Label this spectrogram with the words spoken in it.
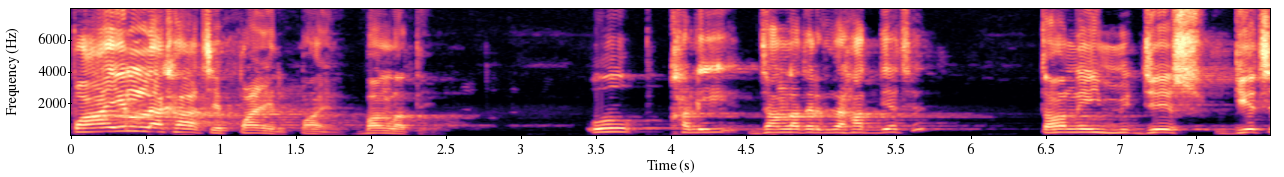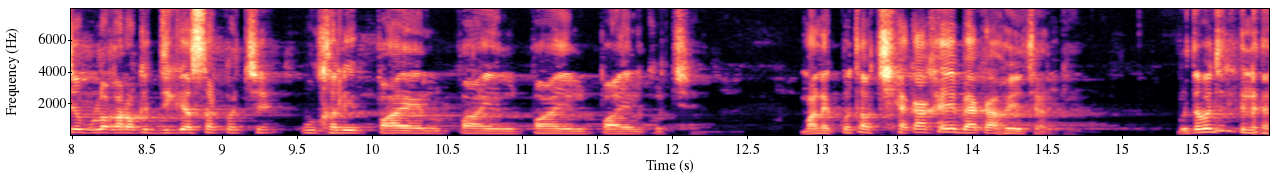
পায়েল লেখা আছে, পায়েল পায়েল, বাংলাতে। ও খালি জানলাতে হাত দিয়েছে। তখন এই যে গিয়েছে ব্লগার, ওকে জিজ্ঞাসা করছে, ও খালি পায়েল পায়েল পায়েল পায়েল করছে। মানে কোথাও ছেঁকা খেয়ে বেকা হয়েছে আর কি। বুঝতে পারছেন কি না?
